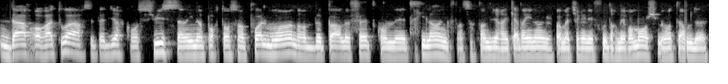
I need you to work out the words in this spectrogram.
d'art oratoire, c'est-à-dire qu'en Suisse, ça a une importance un poil moindre de par le fait qu'on est trilingue, enfin certains diraient quadrilingue, je vais pas m'attirer les foudres des romanches, mais en termes de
